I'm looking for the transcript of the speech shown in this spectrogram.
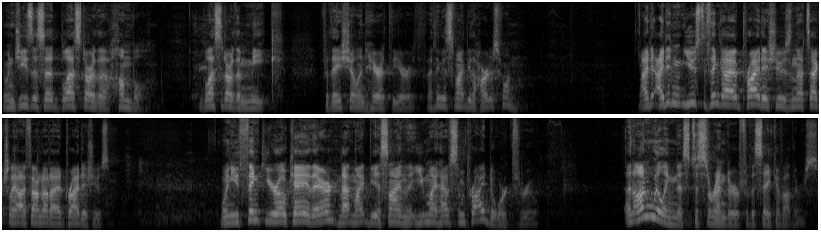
And when Jesus said, Blessed are the humble, blessed are the meek, for they shall inherit the earth, I think this might be the hardest one. I, I didn't used to think I had pride issues, and that's actually how I found out I had pride issues. When you think you're okay there, that might be a sign that you might have some pride to work through. An unwillingness to surrender for the sake of others.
